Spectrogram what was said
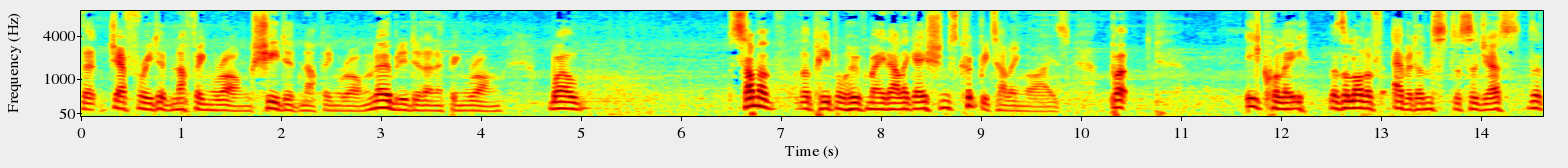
That Jeffrey did nothing wrong, she did nothing wrong, nobody did anything wrong. Well, some of the people who've made allegations could be telling lies, but equally, there's a lot of evidence to suggest that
